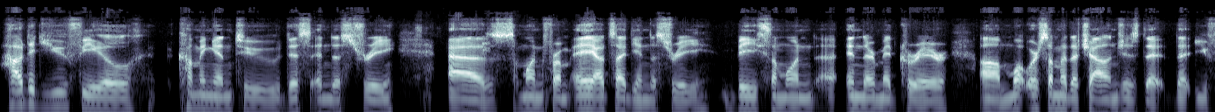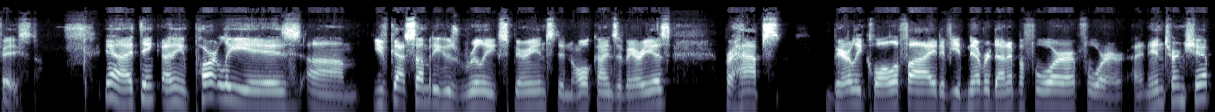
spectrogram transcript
how did you feel coming into this industry as someone from a outside the industry, b someone uh, in their mid-career? Um, what were some of the challenges that that you faced? Yeah, I think I think partly is um, you've got somebody who's really experienced in all kinds of areas, perhaps barely qualified if you'd never done it before for an internship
